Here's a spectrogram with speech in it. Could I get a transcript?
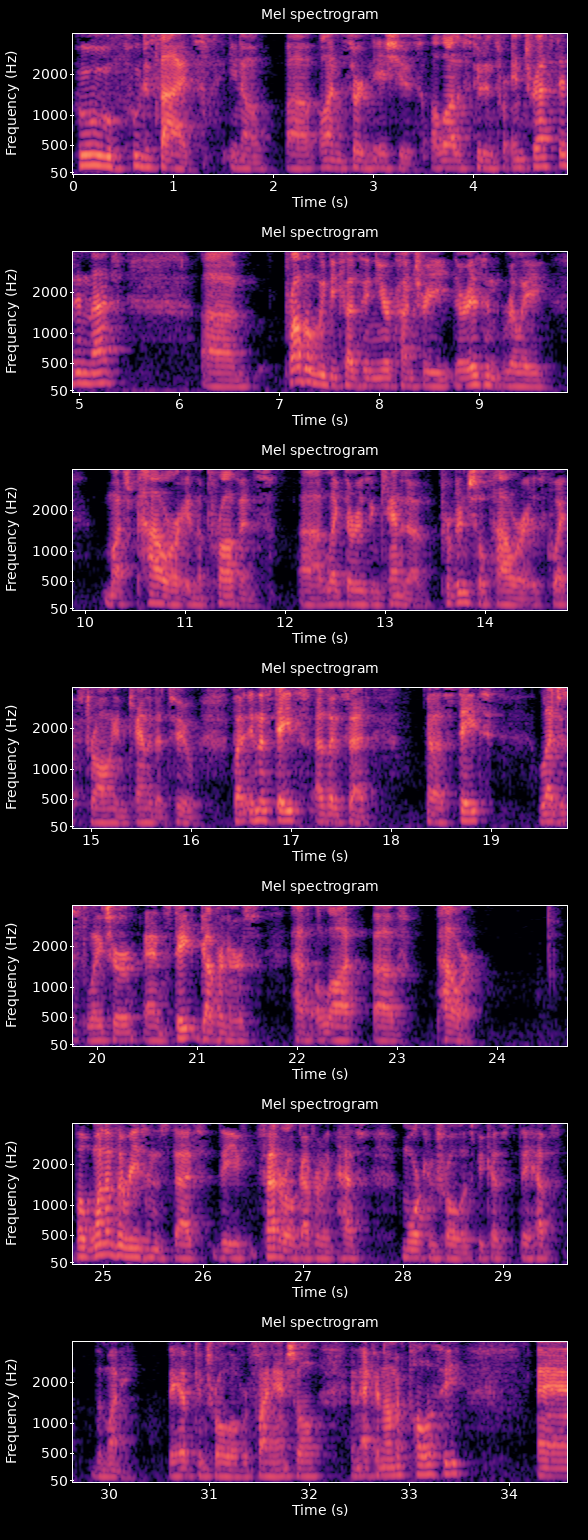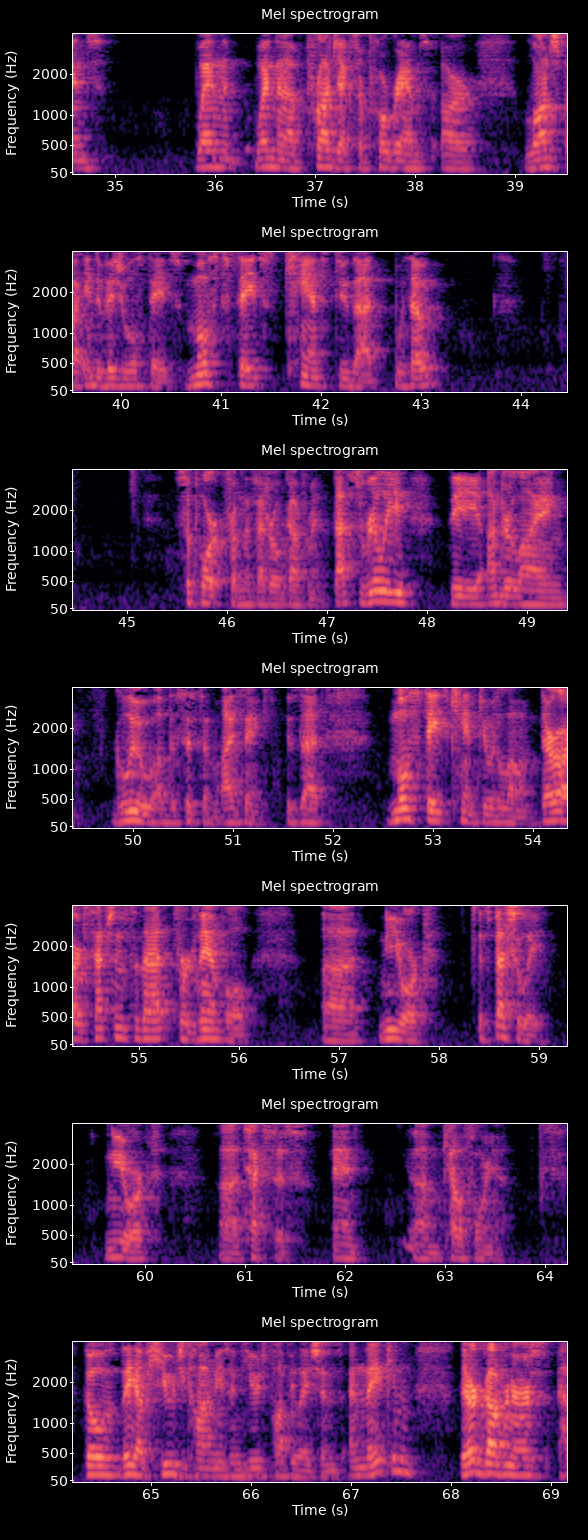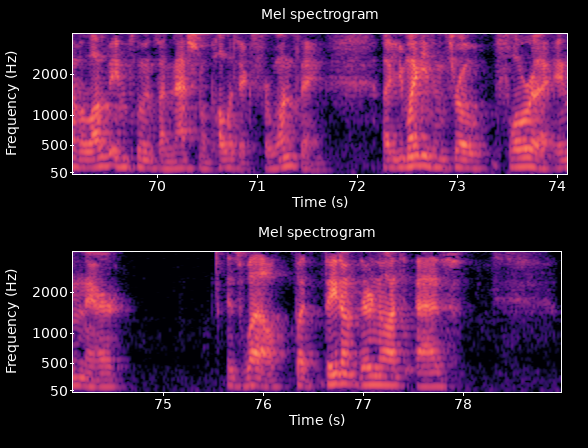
Who who decides you know uh, on certain issues? A lot of students were interested in that um, probably because in your country there isn't really much power in the province uh, like there is in Canada. Provincial power is quite strong in Canada too. But in the States, as I said, uh, state legislature and state governors have a lot of power. But one of the reasons that the federal government has more control is because they have the money. They have control over financial and economic policy. And when, when uh, projects or programs are launched by individual states. Most states can't do that without support from the federal government. That's really the underlying glue of the system, I think, is that most states can't do it alone. There are exceptions to that. For example, uh, New York, especially New York, uh, Texas, and um, California. Those they have huge economies and huge populations, and they can their governors have a lot of influence on national politics, for one thing. Uh, you might even throw Florida in there as well, but they don't. They're not as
